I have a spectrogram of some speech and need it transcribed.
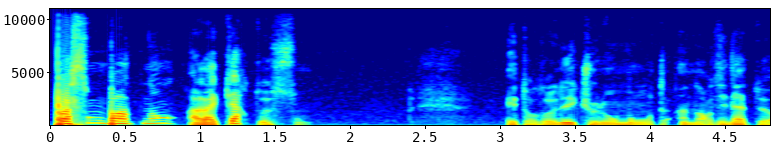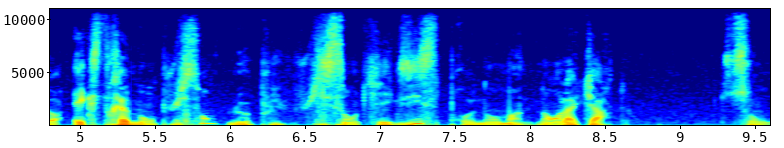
Passons maintenant à la carte son. Étant donné que l'on monte un ordinateur extrêmement puissant, le plus puissant qui existe, prenons maintenant la carte son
